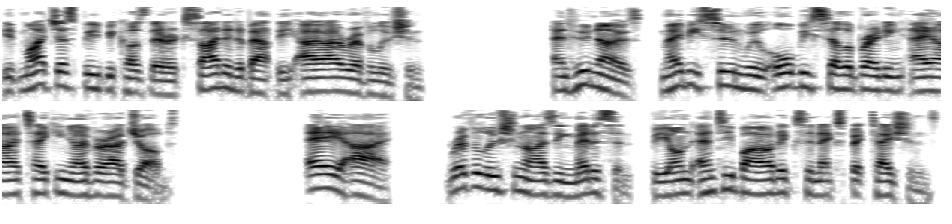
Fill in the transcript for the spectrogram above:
it might just be because they're excited about the AI revolution. And who knows, maybe soon we'll all be celebrating AI taking over our jobs. AI. Revolutionizing medicine, beyond antibiotics and expectations.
